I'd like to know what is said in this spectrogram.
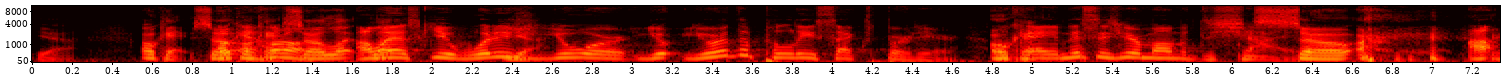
yeah. Okay, so okay, okay, so let, I'll let- ask you, what is yeah. your, you're, you're the police expert here. Okay. Okay. And this is your moment to shine. so uh,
